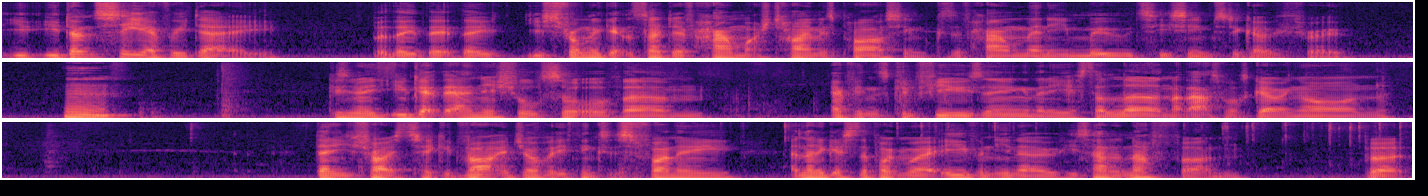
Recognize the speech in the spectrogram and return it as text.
you, you don't see every day, but they, they, they you strongly get this idea of how much time is passing because of how many moods he seems to go through. Hmm. because you know you get the initial sort of um, everything's confusing, and then he has to learn that that's what's going on. Then he tries to take advantage of it. He thinks it's funny, and then it gets to the point where even you know he's had enough fun, but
